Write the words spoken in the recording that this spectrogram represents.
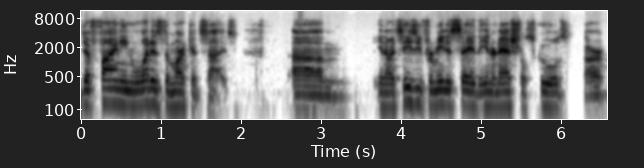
defining what is the market size. Um, you know, it's easy for me to say the international schools are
